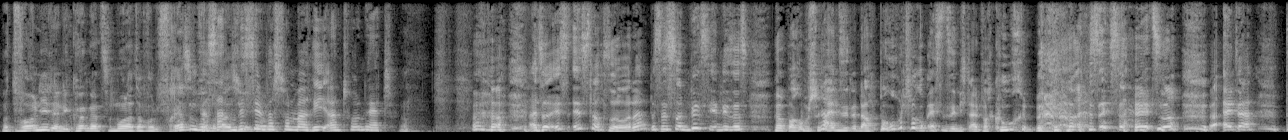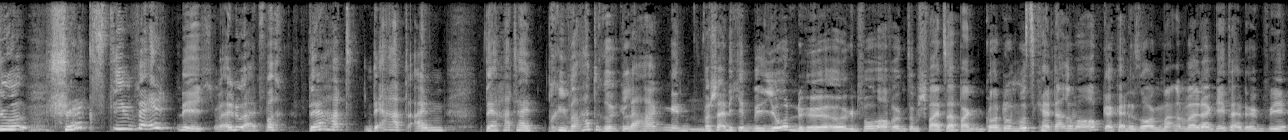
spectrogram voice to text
Was wollen die denn? Die können den ganzen Monat davon fressen. Das hat ein 30 bisschen was von Marie Antoinette. Also ist, ist doch so, oder? Das ist so ein bisschen dieses, "Ja, warum schreien sie denn nach Brot, warum essen sie nicht einfach Kuchen? Das ist halt so, Alter, du checkst die Welt nicht, weil du einfach, der hat, der hat einen, der hat halt Privatrücklagen in, wahrscheinlich in Millionenhöhe irgendwo auf irgendeinem Schweizer Bankenkonto und muss sich halt darüber überhaupt gar keine Sorgen machen, weil da geht halt irgendwie,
